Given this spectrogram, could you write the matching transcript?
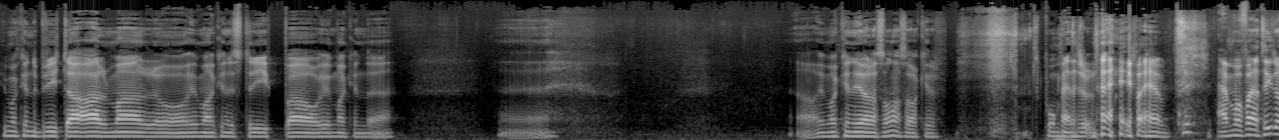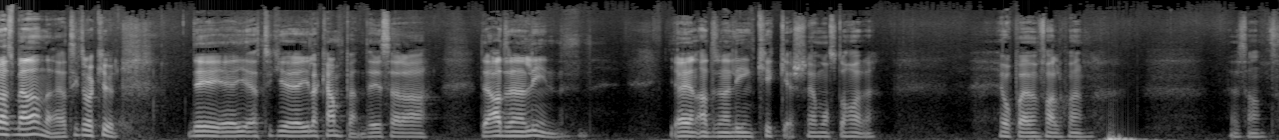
hur man kunde bryta armar och hur man kunde strypa och hur man kunde... Ja, hur man kunde göra sådana saker. På människor. Nej vad hemskt. Nej men vad fan, jag tyckte det var spännande. Jag tyckte det var kul. Det är, jag tycker jag gillar kampen. Det är så här, Det är adrenalin. Jag är en adrenalinkicker så jag måste ha det. Jag hoppar även fallskärm. Det är sant.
